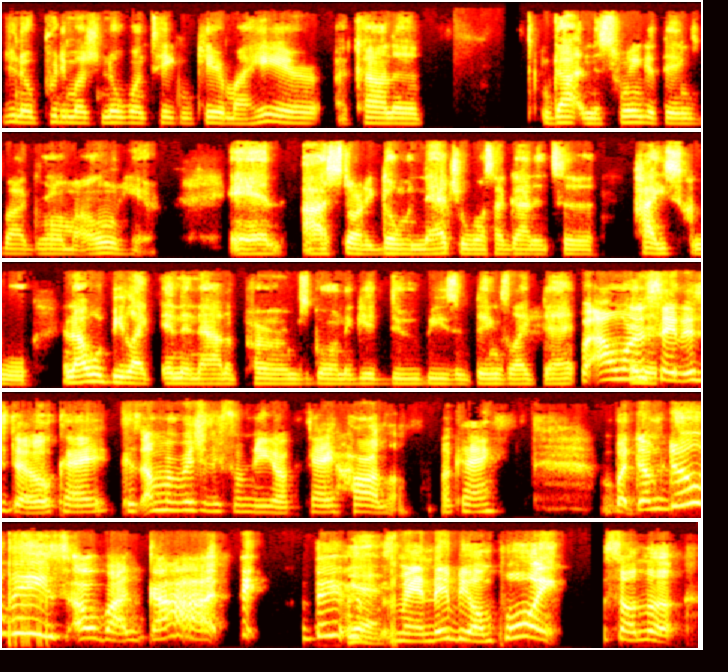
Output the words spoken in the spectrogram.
you know, pretty much no one taking care of my hair, I kind of got in the swing of things by growing my own hair. And I started going natural once I got into high school. And I would be like in and out of perms, going to get doobies and things like that. But I want to say this though, okay? Because I'm originally from New York, okay? Harlem, okay? But them doobies, oh my God. They, they yes. man, they be on point. So look,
